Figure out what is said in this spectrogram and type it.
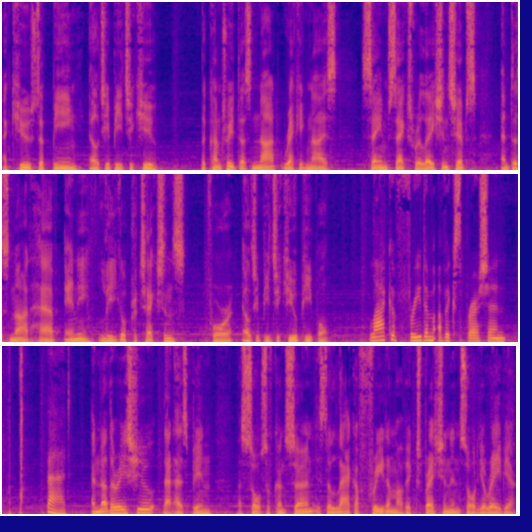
accused of being LGBTQ. The country does not recognize same sex relationships and does not have any legal protections for LGBTQ people. Lack of freedom of expression. Bad. Another issue that has been a source of concern is the lack of freedom of expression in Saudi Arabia.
